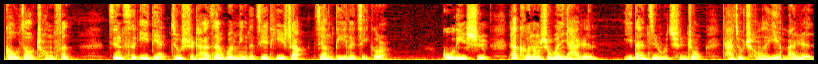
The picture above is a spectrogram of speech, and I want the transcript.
构造成分，仅此一点就使他在文明的阶梯上降低了几格。孤立时，他可能是文雅人；一旦进入群众，他就成了野蛮人。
